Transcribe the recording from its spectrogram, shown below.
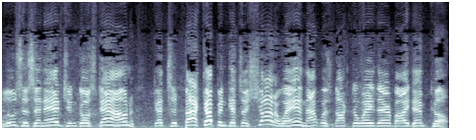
Loses an edge and goes down. Gets it back up and gets a shot away, and that was knocked away there by Demko.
